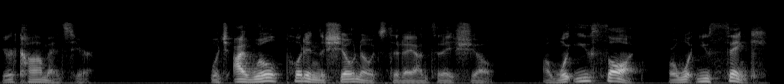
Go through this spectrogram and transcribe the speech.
your comments here, which I will put in the show notes today on today's show on what you thought or what you think.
